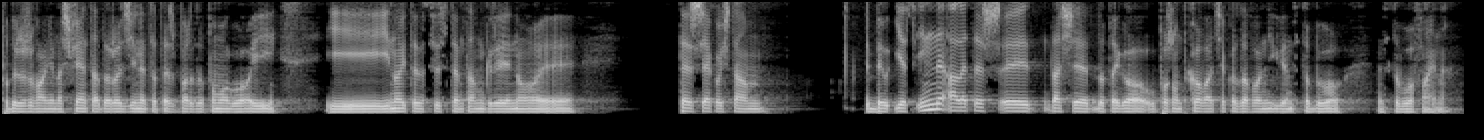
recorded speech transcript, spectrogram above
podróżowaniu na święta do rodziny, co też bardzo pomogło i, i, no i ten system tam gry, no, też jakoś tam był, jest inny, ale też y, da się do tego uporządkować jako zawodnik, więc to było, więc to było fajne.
